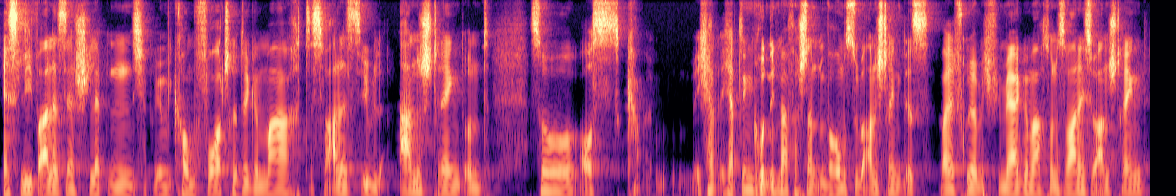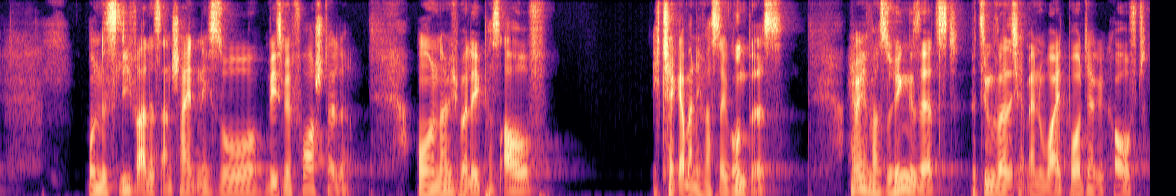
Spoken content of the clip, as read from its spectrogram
es lief alles sehr schleppend, ich habe irgendwie kaum Fortschritte gemacht, es war alles übel anstrengend und so aus, ich habe ich hab den Grund nicht mal verstanden, warum es so anstrengend ist, weil früher habe ich viel mehr gemacht und es war nicht so anstrengend. Und es lief alles anscheinend nicht so, wie ich es mir vorstelle. Und dann habe ich überlegt, pass auf, ich check aber nicht, was der Grund ist. Ich habe mich mal so hingesetzt, beziehungsweise ich habe mir ein Whiteboard ja gekauft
